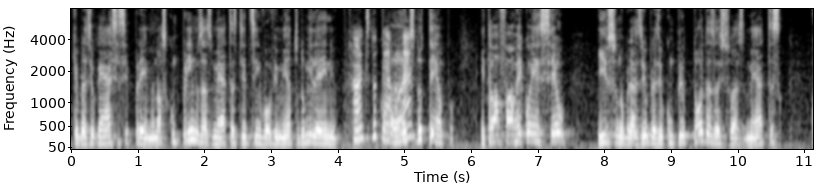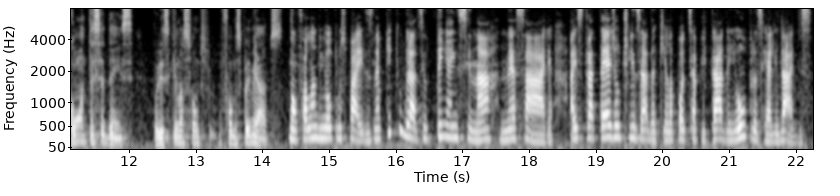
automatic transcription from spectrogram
que o Brasil ganhasse esse prêmio. Nós cumprimos as metas de desenvolvimento do milênio. Antes do tempo, Antes né? Antes do tempo. Então, a FAO reconheceu isso no Brasil. O Brasil cumpriu todas as suas metas com antecedência. Por isso que nós fomos, fomos premiados. Bom, falando em outros países, né, o que, que o Brasil tem a ensinar nessa área? A estratégia utilizada aqui, ela pode ser aplicada em outras realidades?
